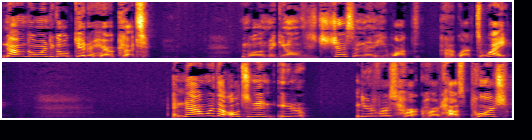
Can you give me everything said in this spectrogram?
now I'm going to go get a haircut. While making all these suggestions, and then he walked uh, walked away. And now we're the alternate universe Hart House porch.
